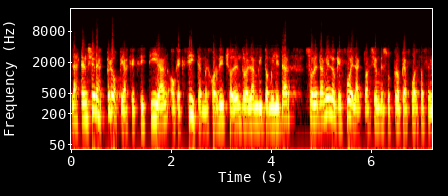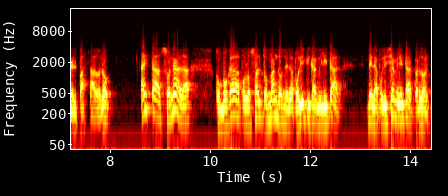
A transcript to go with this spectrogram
las tensiones propias que existían, o que existen, mejor dicho, dentro del ámbito militar, sobre también lo que fue la actuación de sus propias fuerzas en el pasado, ¿no? A esta sonada, convocada por los altos mandos de la política militar, de la policía militar, perdón,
